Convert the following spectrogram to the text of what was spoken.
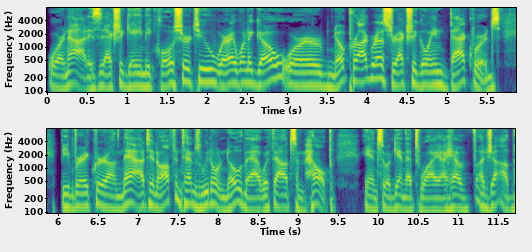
or not? Is it actually getting me closer to where I want to go or no progress or actually going backwards? Being very clear on that. And oftentimes we don't know that without some help. And so again, that's why I have a job.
